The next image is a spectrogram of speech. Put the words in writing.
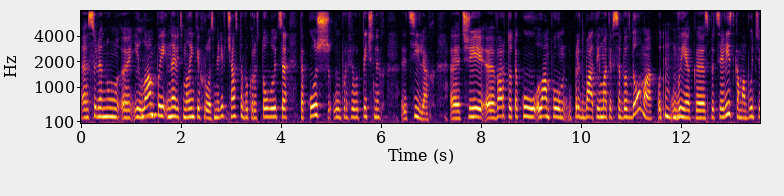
е, соляну, е, і лампи навіть маленьких розмірів часто використовуються також у профілактичних е, цілях. Чи варто таку лампу придбати і мати в себе вдома? От ви, як спеціалістка, мабуть,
